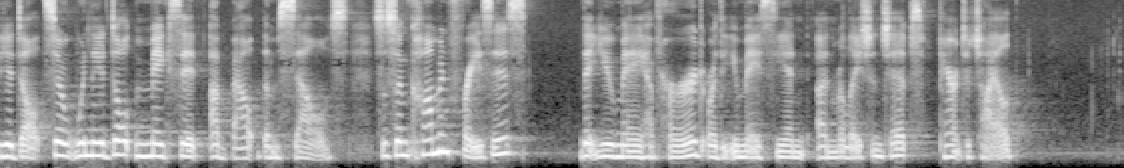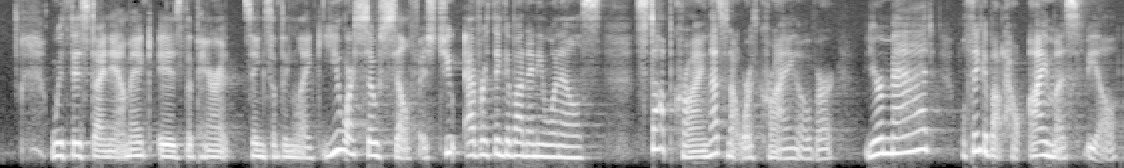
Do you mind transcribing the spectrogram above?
the adult. So when the adult makes it about themselves, so some common phrases that you may have heard or that you may see in, in relationships, parent to child, with this dynamic is the parent saying something like, You are so selfish. Do you ever think about anyone else? Stop crying. That's not worth crying over. You're mad? Well, think about how I must feel.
